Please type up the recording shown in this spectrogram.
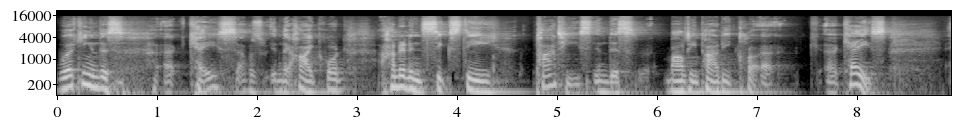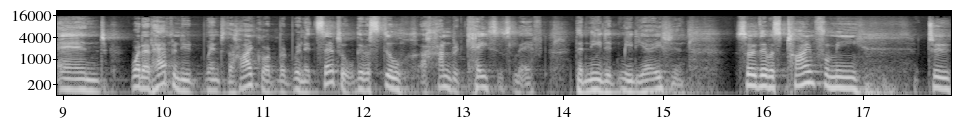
working in this uh, case, I was in the High Court, 160 parties in this multi-party cl- uh, uh, case. And what had happened, it went to the High Court, but when it settled, there were still 100 cases left that needed mediation. So there was time for me to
